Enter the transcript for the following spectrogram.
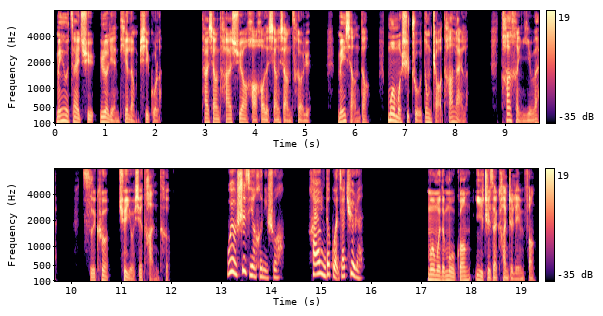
没有再去热脸贴冷屁股了。他想，他需要好好的想想策略。没想到默默是主动找他来了，他很意外。此刻却有些忐忑。我有事情要和你说，还要你的管家确认。默默的目光一直在看着林芳，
